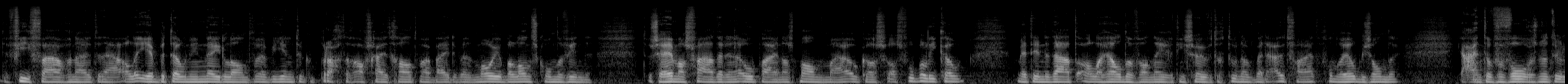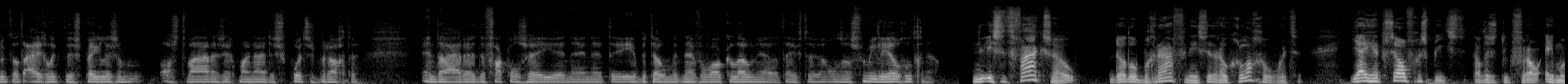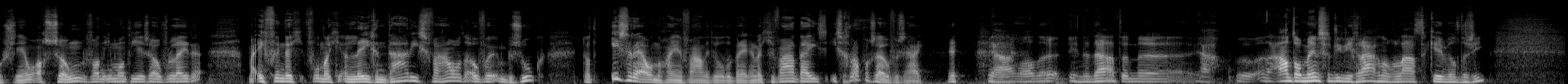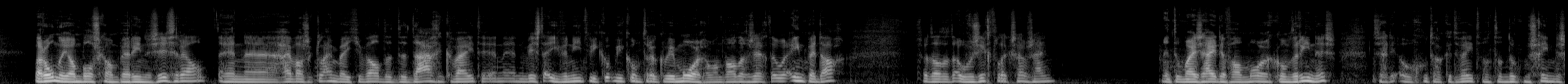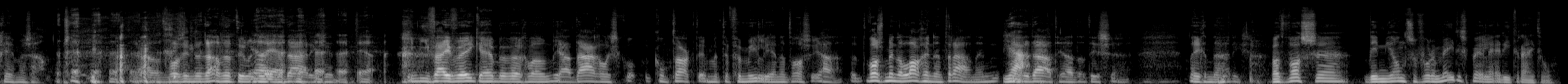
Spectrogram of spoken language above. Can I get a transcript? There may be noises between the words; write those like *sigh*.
de FIFA, vanuit nou, alle eerbetonen in Nederland. We hebben hier natuurlijk een prachtig afscheid gehad, waarbij we een mooie balans konden vinden. Tussen hem als vader en opa en als man, maar ook als, als voetbalicoon. Met inderdaad alle helden van 1970 toen ook bij de uitvaart. Dat vonden we heel bijzonder. Ja, en toen vervolgens natuurlijk dat eigenlijk de spelers hem als het ware zeg maar, naar de supporters brachten. En daar uh, de fakkelzee en, en het eerbetoon met Never Walk Alone, ja, dat heeft uh, ons als familie heel goed gedaan. Nu is het vaak zo dat op begrafenissen er ook gelachen wordt. Jij hebt zelf gespeecht. Dat is natuurlijk vooral emotioneel als zoon van iemand die is overleden. Maar ik vind dat je, vond dat je een legendarisch verhaal had over een bezoek dat Israël nog aan je vader wilde brengen. Dat je vader daar iets, iets grappigs over zei. *laughs* Ja, we hadden inderdaad een, uh, ja, een aantal mensen die die graag nog een laatste keer wilden zien. Waaronder Jan Boskamp en Rinus Israël. En uh, hij was een klein beetje wel de, de dagen kwijt en, en wist even niet wie, wie komt er ook weer morgen. Want we hadden gezegd oh, één per dag, zodat het overzichtelijk zou zijn. En toen wij zeiden van morgen komt Rinus, toen zei hij, oh goed dat ik het weet, want dan doe ik misschien beschermers aan. *laughs* ja, dat was inderdaad natuurlijk ja, legendarisch. Ja. Ja. In die vijf weken hebben we gewoon ja, dagelijks contact en met de familie. En het was, ja, het was met een lach en een traan. En inderdaad, ja, dat is uh, legendarisch. Wat was uh, Wim Jansen voor een medespeler, Eddie Treitel?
